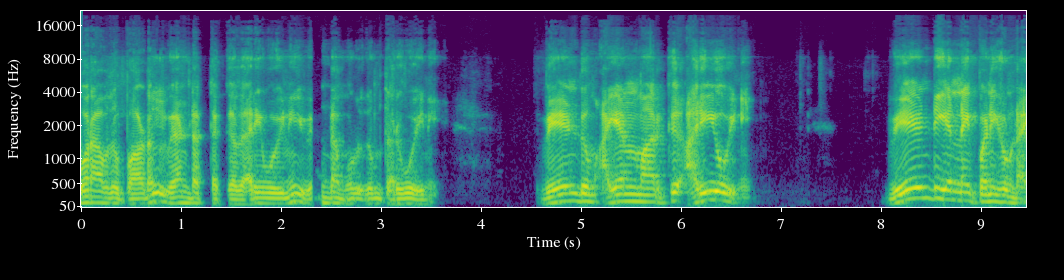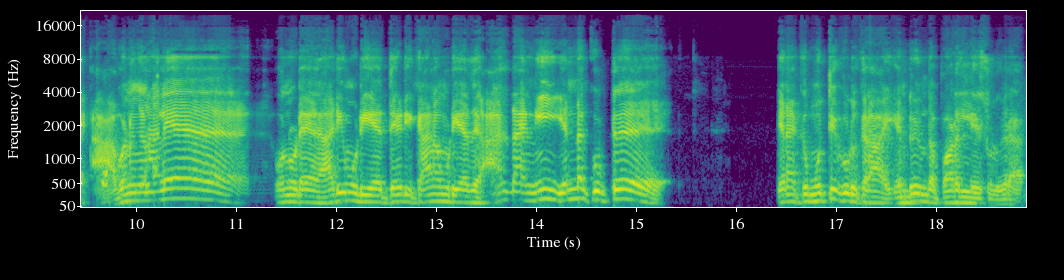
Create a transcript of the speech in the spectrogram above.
ஓராவது பாடல் வேண்டத்தக்கது அறிவோயினி வேண்ட முழுதும் தருவோயினி. வேண்டும் அயன்மார்க்கு அரியோயினி. வேண்டி என்னை பணி கொண்டாய் அவனுங்களாலே உன்னுடைய அடிமுடியை தேடி காண முடியாது. ஆண்டா நீ என்ன கூப்பிட்டு எனக்கு முத்தி கொடுக்கிறாய் என்று இந்த பாடலிலே சொல்கிறார்.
